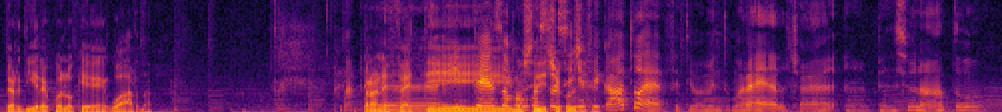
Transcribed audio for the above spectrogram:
per dire quello che guarda. Ma, Però in eh, effetti inteso non con si dice così. significato è effettivamente umarell, cioè eh, pensionato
